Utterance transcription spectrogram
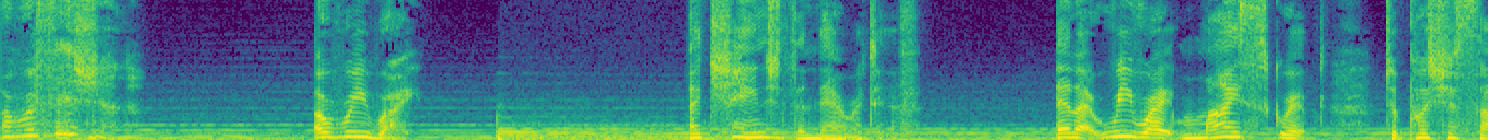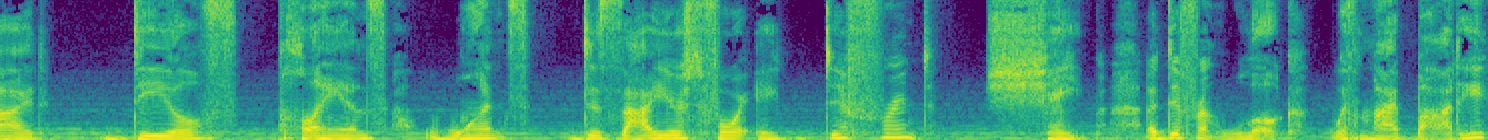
a revision, a rewrite. I change the narrative and I rewrite my script to push aside deals, plans, wants, desires for a different shape, a different look with my body.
